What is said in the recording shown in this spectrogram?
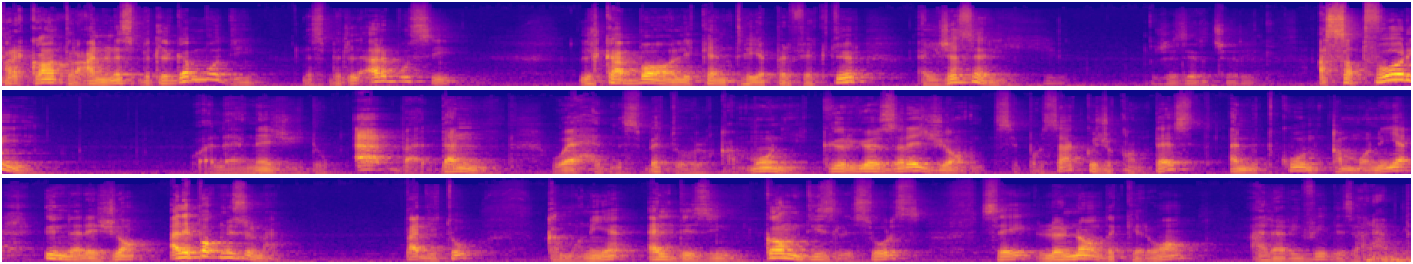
par contre عندنا نسبة القمودي نسبة الأربوسي. ال Cap Bon اللي كانت هي préfecture الجزري. جزيرة شريك. الصطفوري ولا نجد أبدا واحد نسبته القموني. curieuse région c'est pour ça que je conteste ان تكون قمونية une région à l'époque musulmane. Pas du tout. قمونية elle désigne. Comme disent les sources c'est le nom de Kérouan à l'arrivée des Arabes.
